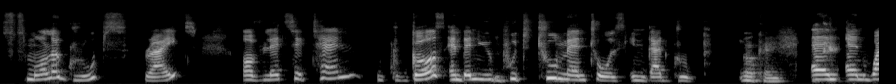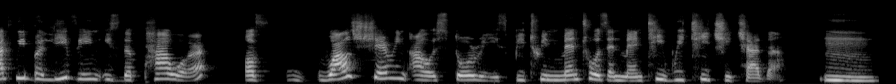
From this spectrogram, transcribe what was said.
smaller groups right? Of let's say 10 girls and then you mm. put two mentors in that group. Okay. And and what we believe in is the power of while sharing our stories between mentors and mentee we teach each other mm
